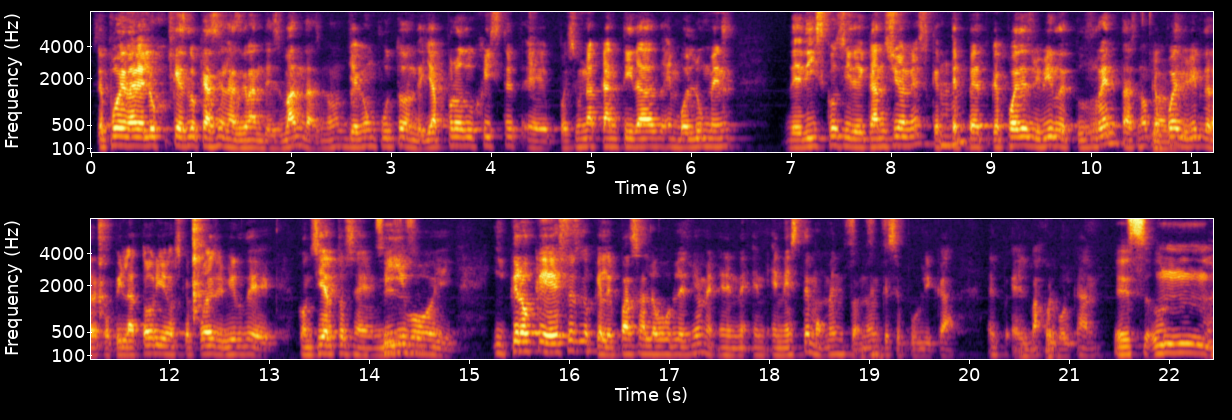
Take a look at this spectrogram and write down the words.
Se puede dar el lujo, que es lo que hacen las grandes bandas, ¿no? Llega un punto donde ya produjiste eh, pues una cantidad en volumen de discos y de canciones que, que puedes vivir de tus rentas, ¿no? Que puedes vivir de recopilatorios, que puedes vivir de conciertos en vivo y, y, creo que eso es lo que le pasa a Lobo Lesbian en, en, en, este momento, ¿no? En que se publica el, Bajo el Volcán. Es un,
